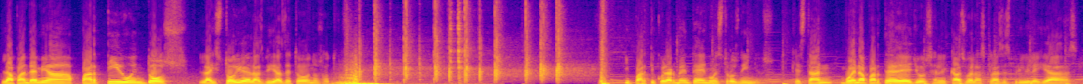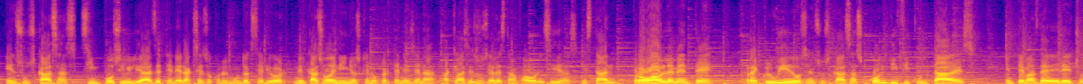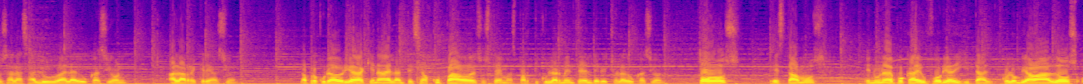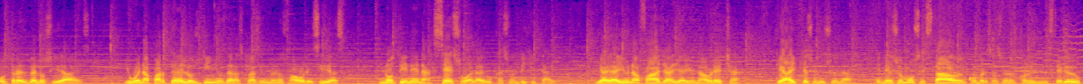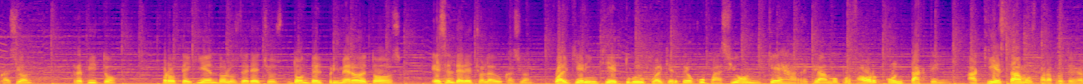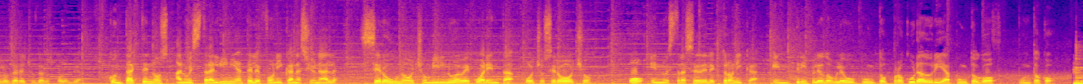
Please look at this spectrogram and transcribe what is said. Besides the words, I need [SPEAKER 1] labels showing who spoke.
[SPEAKER 1] La pandemia ha partido en dos la historia de las vidas de todos nosotros. Y particularmente de nuestros niños que están buena parte de ellos, en el caso de las clases privilegiadas, en sus casas sin posibilidades de tener acceso con el mundo exterior. En el caso de niños que no pertenecen a, a clases sociales tan favorecidas, están probablemente recluidos en sus casas con dificultades en temas de derechos a la salud, a la educación, a la recreación. La Procuraduría de aquí en adelante se ha ocupado de esos temas, particularmente del derecho a la educación. Todos estamos en una época de euforia digital. Colombia va a dos o tres velocidades y buena parte de los niños de las clases menos favorecidas no tienen acceso a la educación digital. Y ahí hay una falla y hay una brecha que hay que solucionar. En eso hemos estado en conversaciones con el Ministerio de Educación, repito, protegiendo los derechos, donde el primero de todos es el derecho a la educación. Cualquier inquietud, cualquier preocupación, queja, reclamo, por favor contáctenos. Aquí estamos para proteger los derechos de los colombianos.
[SPEAKER 2] Contáctenos a nuestra línea telefónica nacional 018-940-808 o en nuestra sede electrónica en www.procuraduría.gov.co.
